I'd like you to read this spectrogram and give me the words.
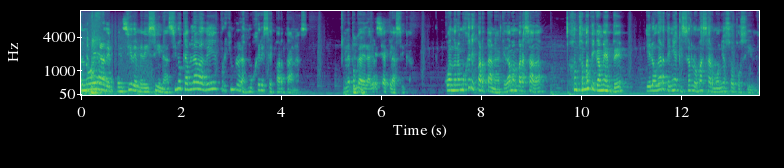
no era de, en sí de medicina, sino que hablaba de, por ejemplo, las mujeres espartanas, en la época de la Grecia clásica. Cuando la mujer espartana quedaba embarazada, automáticamente el hogar tenía que ser lo más armonioso posible.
